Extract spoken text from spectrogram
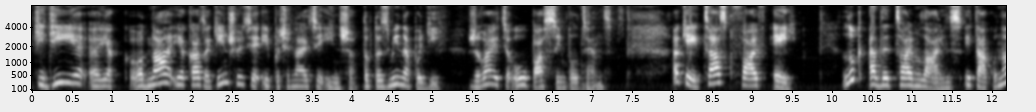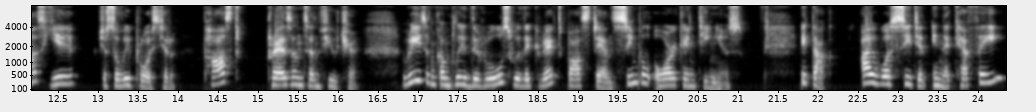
ті дії, е, як одна, яка закінчується і починається інша. Тобто зміна подій. Вживаються у past simple tense. Окей, task 5a. Look at the timelines. І так, у нас є часовий простір. Past, present and future. Read and complete the rules with the correct past tense, simple or continuous. І так, I was sitting in a cafe.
